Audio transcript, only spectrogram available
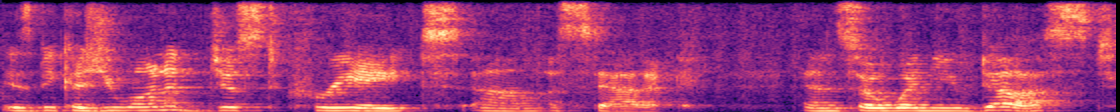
is because you want to just create um, a static. And so when you dust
